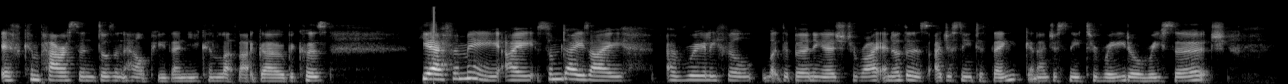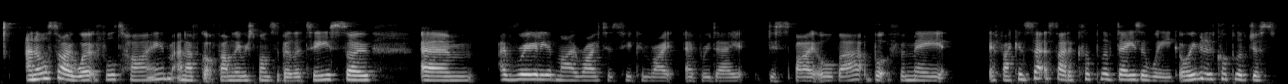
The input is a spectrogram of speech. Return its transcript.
if comparison doesn't help you, then you can let that go because yeah, for me, I some days I I really feel like the burning urge to write, and others I just need to think and I just need to read or research. And also, I work full time and I've got family responsibilities. So, um, I really admire writers who can write every day despite all that. But for me, if I can set aside a couple of days a week or even a couple of just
